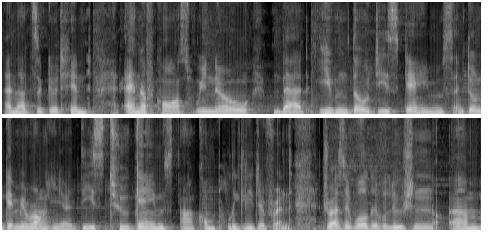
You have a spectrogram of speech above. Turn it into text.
and that's a good hint. And of course, we know that even though these games, and don't get me wrong here, these two games are completely different. Jurassic World Evolution um,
